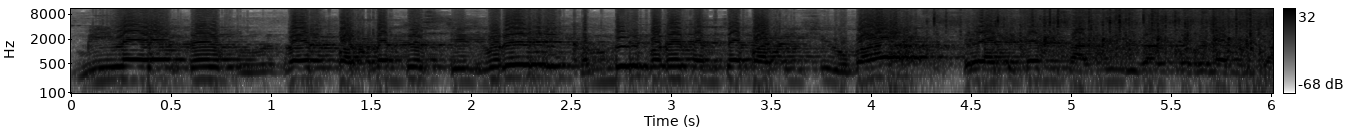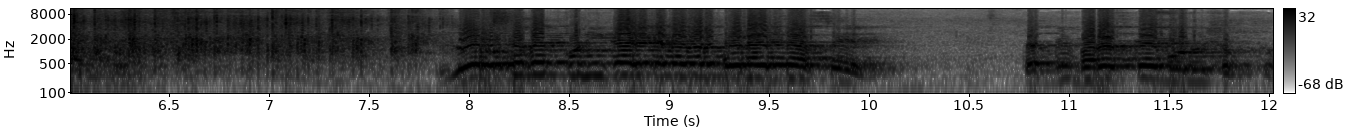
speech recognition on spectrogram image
मी या पृथ्वीराज पाटलांच्या स्टेजवर खंबीरपणे त्यांच्या पाठीशी उभा हे या ठिकाणी सांगली विधानसभेला मी सांगतो. लोकसभेत कोणी काय केलं जर बोलायचं असेल तर मी बरंच काही बोलू शकतो.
